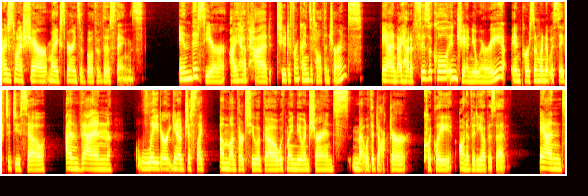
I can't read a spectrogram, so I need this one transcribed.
I just want to share my experience of both of those things. In this year, I have had two different kinds of health insurance. And I had a physical in January in person when it was safe to do so. And then later, you know, just like a month or two ago with my new insurance, met with a doctor quickly on a video visit. And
